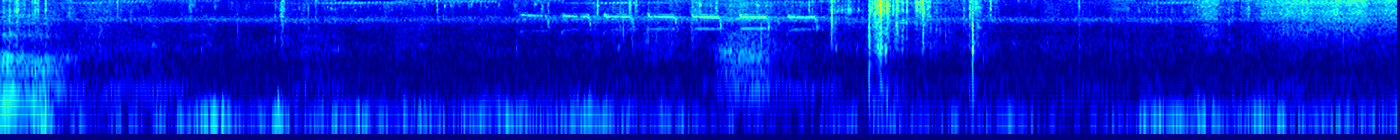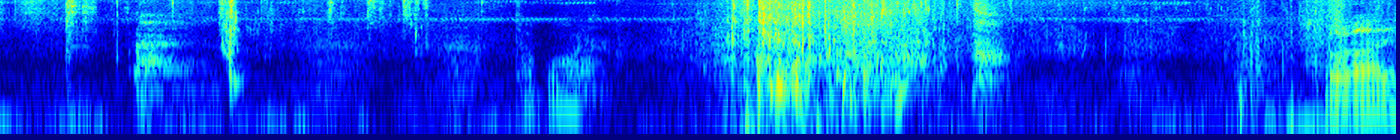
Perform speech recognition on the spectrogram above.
Oh. Top water. Alrighty,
